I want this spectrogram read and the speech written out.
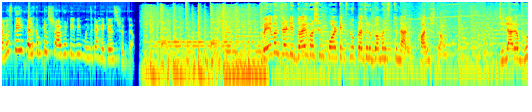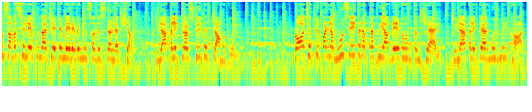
నమస్తే వెల్కమ్ టు స్ట్రావర్ టీవీ. ముందుగా హెడ్లైన్స్ చూద్దాం. రేవంత్ రెడ్డి డైవర్షన్ పాలిటిక్స్ను ప్రజలు గమనిస్తున్నారు. హరీష్ రావు. జిల్లాలో భూ సమస్య లేకుండా చేయటమే రెవెన్యూ సదస్సుల లక్ష్యం. జిల్లా కలెక్టర్ శ్రీధర్ చామకూరి. ప్రాజెక్టు పనుల భూసేకరణ ప్రక్రియ వేగవంతం చేయాలి. జిల్లా కలెక్టర్ ముజ్మిల్ ఖాన్.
